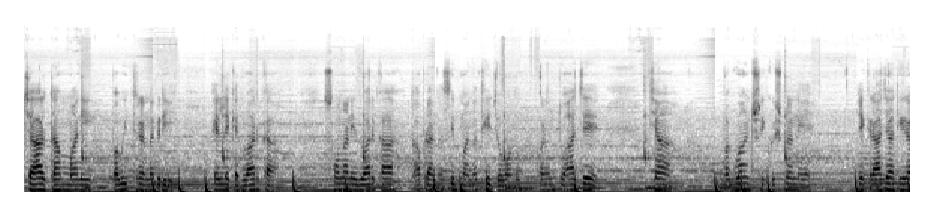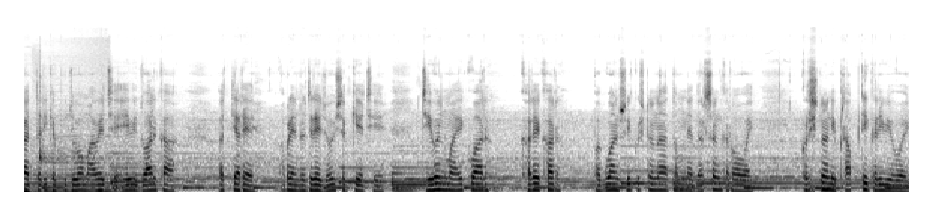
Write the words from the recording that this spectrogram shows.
ચાર ધામમાંની પવિત્ર નગરી એટલે કે દ્વારકા, સોનાની દ્વારકા તો આપણા નસીબમાં નથી જોવાનું, પરંતુ આજે જ્યાં ભગવાન શ્રી કૃષ્ણને એક રાજાધિરાજ તરીકે પૂજવામાં આવે છે, એવી દ્વારકા અત્યારે આપણે નજરે જોઈ શકીએ છીએ. જીવનમાં એકવાર ખરેખર ભગવાન શ્રી કૃષ્ણના તમને દર્શન કરવા હોય, કૃષ્ણની પ્રાપ્તિ કરવી હોય,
